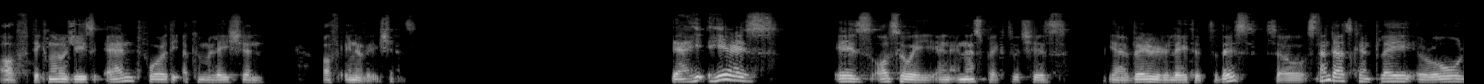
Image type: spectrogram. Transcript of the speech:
of technologies and for the accumulation of innovations. Yeah, he, here is is also a, an, an aspect which is yeah very related to this. So standards can play a role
